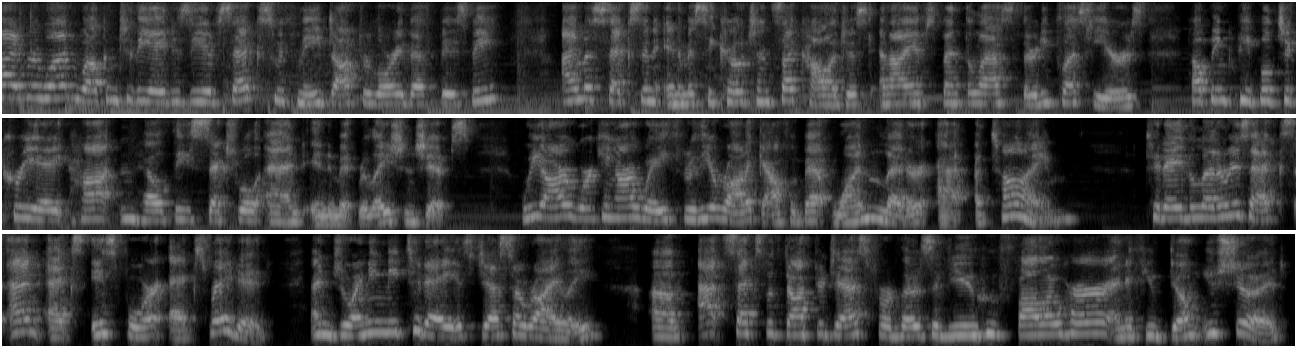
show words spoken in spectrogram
Hi, everyone. Welcome to the A to Z of Sex with me, Dr. Lori Beth Bisbey. I'm a sex and intimacy coach and psychologist, and I have spent the last 30 plus years helping people to create hot and healthy sexual and intimate relationships. We are working our way through the erotic alphabet one letter at a time. Today, the letter is X, and X is for X rated. And joining me today is Jess O'Reilly. Um, at Sex with Dr. Jess, for those of you who follow her, and if you don't, you should.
